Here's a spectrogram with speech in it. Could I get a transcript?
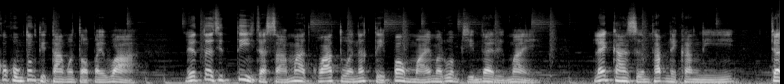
ก็คงต้องติดตามกันต่อไปว่าเลสเตอร์ซิตี้จะสามารถคว้าตัวนักเตะเป้าหมายมาร่วมทีมได้หรือไม่ และการเสริมทัพในครั้งนี้ จะ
